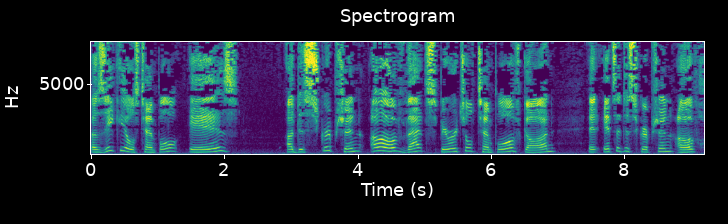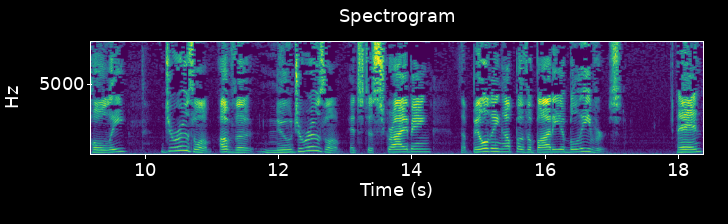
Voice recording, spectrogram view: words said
Ezekiel's temple is a description of that spiritual temple of God. It's a description of holy Jerusalem, of the New Jerusalem. It's describing the building up of the body of believers. And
